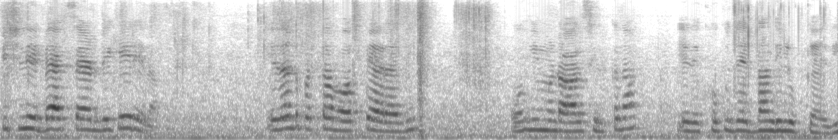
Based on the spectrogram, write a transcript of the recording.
ਪਿਛਲੇ ਬੈਕ ਸਾਈਡ ਦੇ ਘੇਰੇ ਦਾ। ਇਹਦਾ ਦੁਪੱਟਾ ਬਹੁਤ ਪਿਆਰਾ ਜੀ। ਉਹੀ ਮੰਡਾਲ ਸਿਲਕ ਦਾ। ਇਹ ਦੇਖੋ ਕੁਝ ਇਦਾਂ ਦੀ ਲੁੱਕ ਹੈ ਇਹਦੀ।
